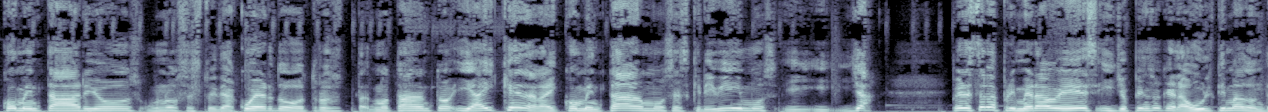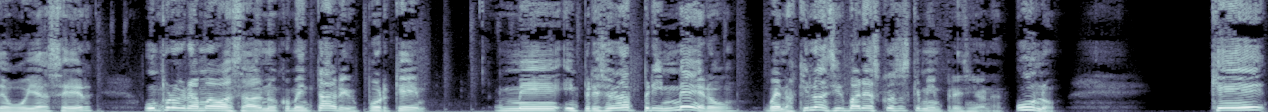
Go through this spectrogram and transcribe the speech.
comentarios, unos estoy de acuerdo, otros no tanto, y ahí quedan, ahí comentamos, escribimos y, y ya. Pero esta es la primera vez y yo pienso que la última donde voy a hacer un programa basado en un comentario, porque me impresiona primero, bueno, aquí lo voy a decir varias cosas que me impresionan. Uno, que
